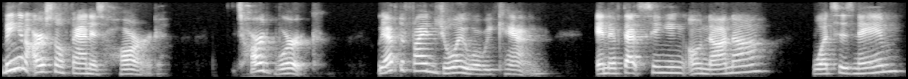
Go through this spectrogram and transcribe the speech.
Being an Arsenal fan is hard. It's hard work. We have to find joy where we can. And if that's singing Onana, what's his name?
